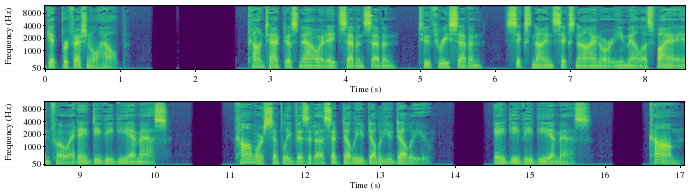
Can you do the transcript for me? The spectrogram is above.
Get professional help. Contact us now at 877 237 6969 or email us via info at advdms.com or simply visit us at www.advdms.com.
